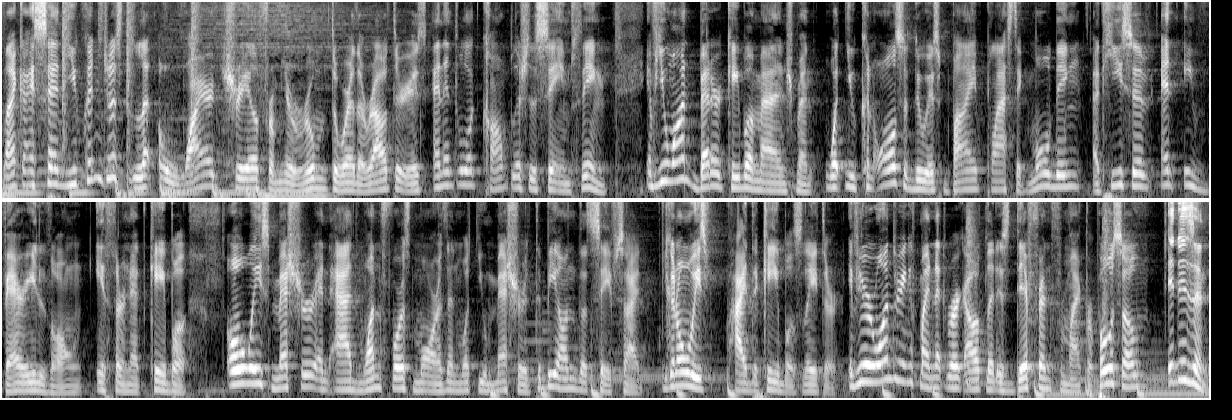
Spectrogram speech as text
Like I said, you can just let a wire trail from your room to where the router is and it will accomplish the same thing. If you want better cable management, what you can also do is buy plastic molding, adhesive, and a very long ethernet cable. Always measure and add one-fourth more than what you measured to be on the safe side. You can always hide the cables later. If you're wondering if my network outlet is different from my proposal, it isn't.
